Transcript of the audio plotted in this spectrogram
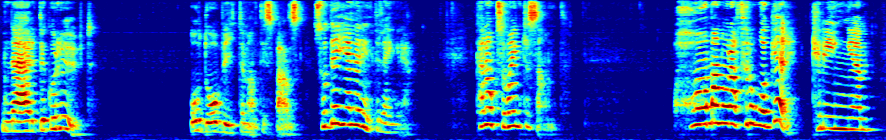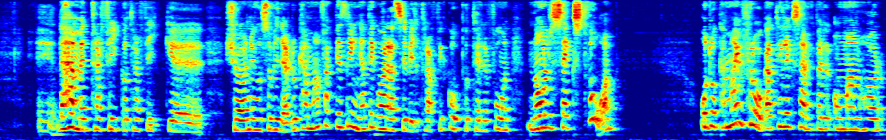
när det går ut. Och då byter man till spansk. Så det gäller inte längre. Kan också vara intressant. Har man några frågor kring eh, det här med trafik och trafikkörning och så vidare, då kan man faktiskt ringa till Guara Civiltrafico på telefon 062. Och då kan man ju fråga till exempel om man har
